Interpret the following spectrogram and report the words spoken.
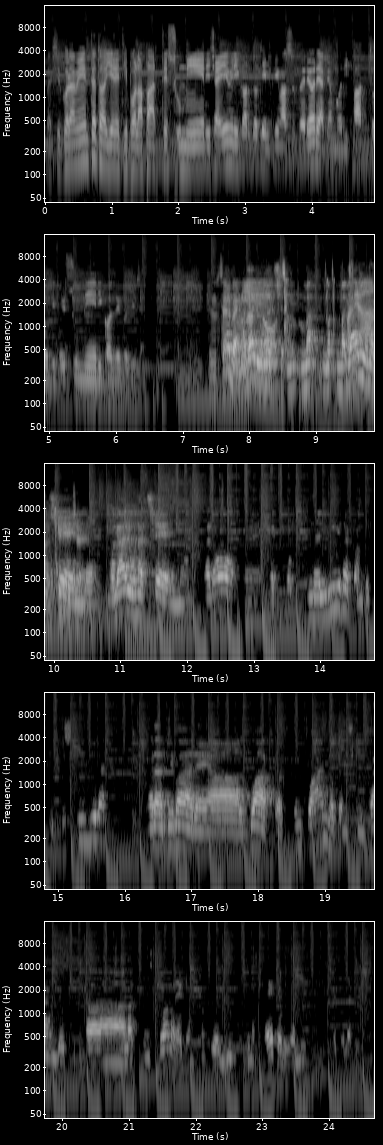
Beh, sicuramente togliere tipo la parte sumeri, cioè io mi ricordo che in prima superiore abbiamo rifatto tipo i sumeri, cose così. Cioè. Non serve Vabbè, magari, un, acc- ma, ma, magari neanche, un accenno, cioè. magari un accenno, però eh, ecco, snellire quanto più possibile per arrivare al quarto, al quinto anno concentrando tutta l'attenzione nei confronti degli ultimi secoli, degli ultimi secoli.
